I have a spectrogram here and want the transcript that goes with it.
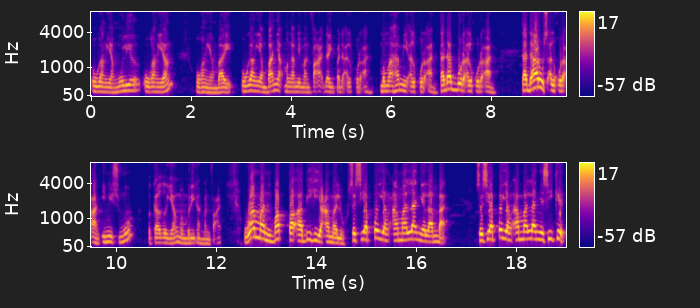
orang yang mulia orang yang orang yang baik orang yang banyak mengambil manfaat daripada al-Quran memahami al-Quran tadabbur al-Quran tadarus al-Quran. Ini semua perkara yang memberikan manfaat. Waman batta'a bihi amalu. Sesiapa yang amalannya lambat sesiapa yang amalannya sikit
